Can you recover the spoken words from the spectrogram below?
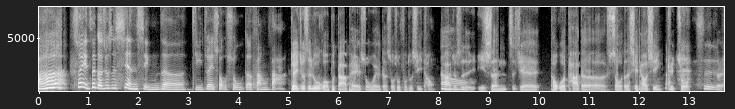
啊，所以这个就是现行的脊椎手术的方法。对，就是如果不搭配所谓的手术辅助系统，啊，就哦是医生直接透过他的手的协调性去做。是对，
